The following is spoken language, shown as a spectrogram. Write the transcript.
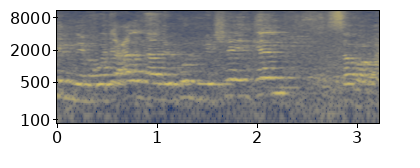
كلمة وجعلنا لكل شيء سببا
